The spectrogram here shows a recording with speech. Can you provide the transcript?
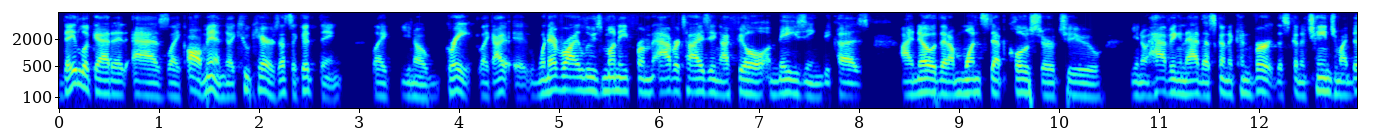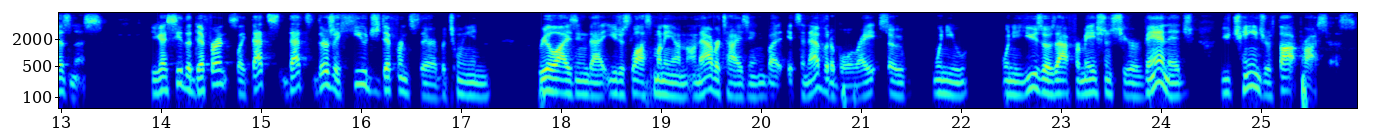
they look at it as like oh man like who cares? That's a good thing. Like you know great. Like i eh, whenever i lose money from advertising i feel amazing because i know that i'm one step closer to you know having an ad that's going to convert that's going to change my business. You guys see the difference? Like that's that's there's a huge difference there between realizing that you just lost money on, on advertising but it's inevitable right? So when you when you use those affirmations to your advantage you change your thought process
